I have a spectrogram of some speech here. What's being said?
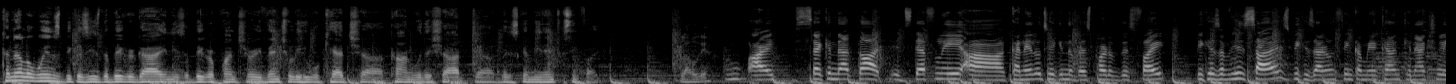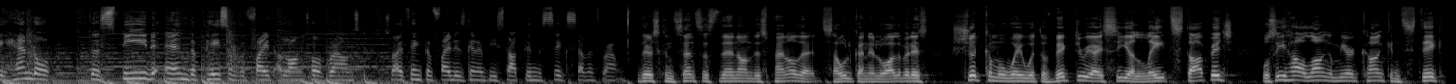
Canelo wins because he's the bigger guy and he's a bigger puncher. Eventually, he will catch uh, Khan with a shot, uh, but it's going to be an interesting fight. Claudia? I second that thought. It's definitely uh, Canelo taking the best part of this fight because of his size, because I don't think Amir Khan can actually handle the speed and the pace of the fight along 12 rounds. So I think the fight is going to be stopped in the sixth, seventh round. There's consensus then on this panel that Saul Canelo Alvarez should come away with a victory. I see a late stoppage. We'll see how long Amir Khan can stick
